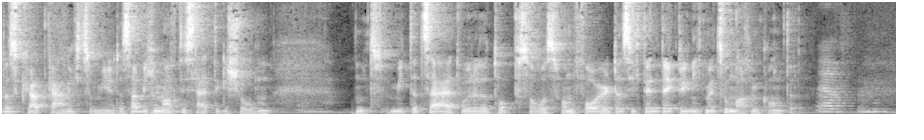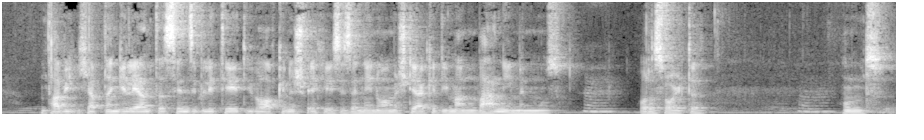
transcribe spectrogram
Das gehört gar nicht zu mir. Das habe ich immer auf die Seite geschoben. Und mit der Zeit wurde der Topf sowas von voll, dass ich den Deckel nicht mehr zumachen konnte. Ja. Mhm. Und hab ich, ich habe dann gelernt, dass Sensibilität überhaupt keine Schwäche ist. Es ist eine enorme Stärke, die man wahrnehmen muss mhm. oder sollte. Mhm. Und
